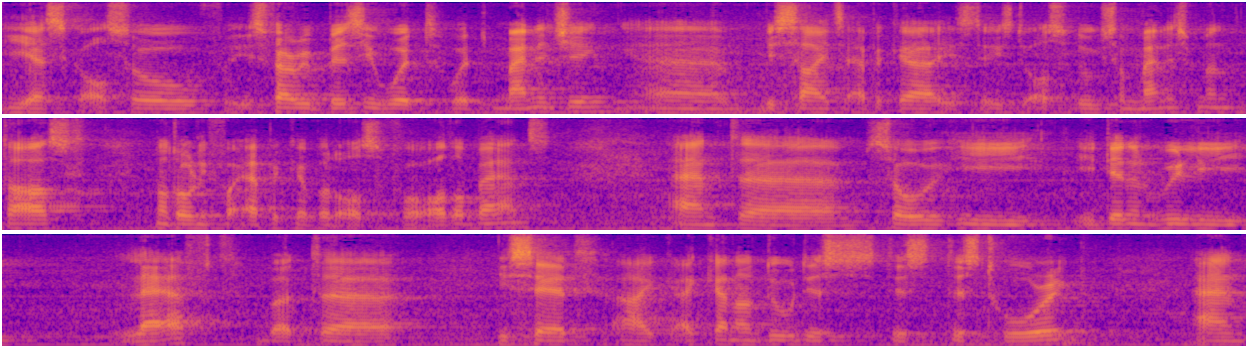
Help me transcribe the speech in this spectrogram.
he also he's very busy with with managing. Uh, besides Epica, he's, he's also doing some management tasks, not only for Epica but also for other bands. and uh, so he he didn't really left, but uh, he said I, I cannot do this this this touring, and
